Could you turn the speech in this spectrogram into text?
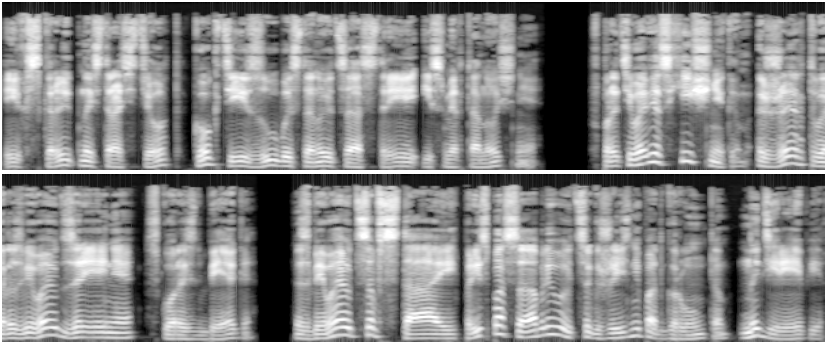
их скрытность растет, когти и зубы становятся острее и смертоноснее. В противовес хищникам жертвы развивают зрение, скорость бега, сбиваются в стаи, приспосабливаются к жизни под грунтом, на деревьях,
